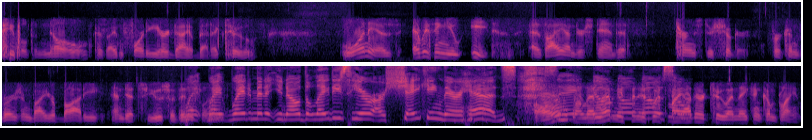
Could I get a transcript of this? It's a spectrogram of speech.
people to know because I'm 40 year diabetic too. One is everything you eat, as I understand it, turns to sugar for conversion by your body and its use of insulin. Wait, wait, wait a minute. You know, the ladies here are shaking their heads. oh, saying, well, then no, let me no, finish no. with so, my other two and they can complain.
